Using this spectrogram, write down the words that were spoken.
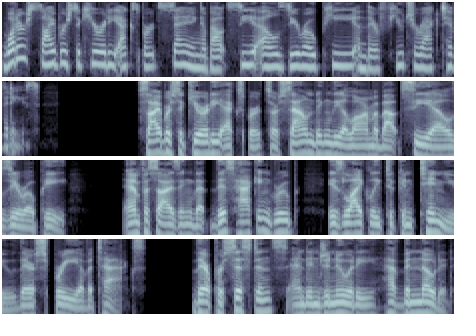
what are cybersecurity experts saying about CL0P and their future activities? Cybersecurity experts are sounding the alarm about CL0P, emphasizing that this hacking group is likely to continue their spree of attacks. Their persistence and ingenuity have been noted,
